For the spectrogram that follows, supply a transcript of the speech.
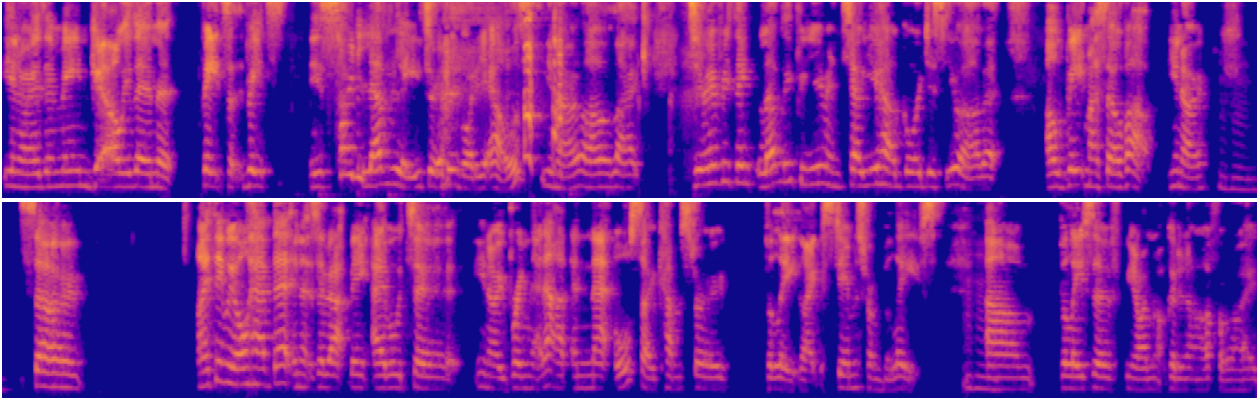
You know, the mean girl within that beats beats is so lovely to everybody else. you know, I'll like do everything lovely for you and tell you how gorgeous you are, but I'll beat myself up, you know. Mm-hmm. So I think we all have that, and it's about being able to, you know, bring that out, and that also comes through belief, like stems from beliefs, mm-hmm. um, beliefs of, you know, I'm not good enough, or I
